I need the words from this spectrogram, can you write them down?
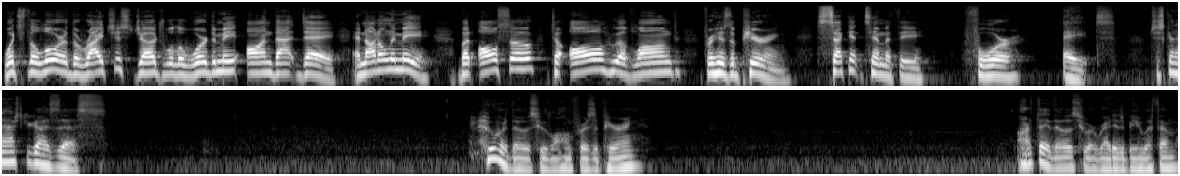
which the Lord, the righteous judge, will award to me on that day. And not only me, but also to all who have longed for his appearing. 2 Timothy 4 8. Just going to ask you guys this Who are those who long for his appearing? Aren't they those who are ready to be with him?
